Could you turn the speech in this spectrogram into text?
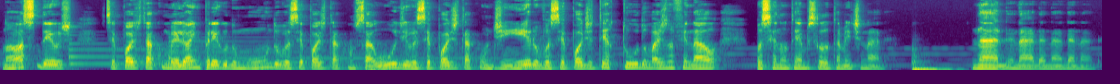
nosso Deus, você pode estar com o melhor emprego do mundo, você pode estar com saúde, você pode estar com dinheiro, você pode ter tudo, mas no final você não tem absolutamente nada. Nada, nada, nada, nada.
